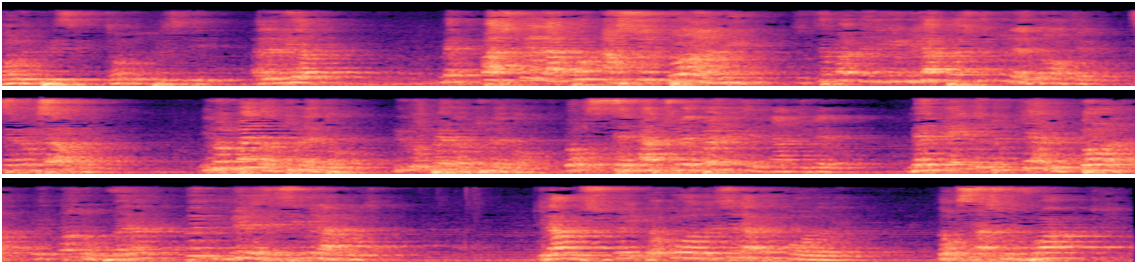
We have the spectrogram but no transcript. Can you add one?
Dans le président. Alléluia. Mais parce que l'apôtre a ce don en lui, c'est pas qu'il a presque tous les dons en fait. C'est comme ça en fait. Il n'opère dans tous les dons. Il opère dans tous les dons. Donc c'est naturel, pas que c'est naturel. Mais quelqu'un qui a le don là, le don de gouverneur, peut mieux l'exercer que l'apôtre. Il a reçu, il peut coordonner, il peut coordonner. Donc ça se voit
